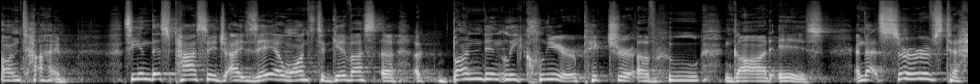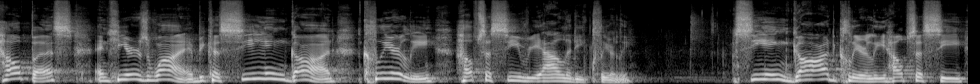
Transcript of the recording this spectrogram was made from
on time. See, in this passage, Isaiah wants to give us an abundantly clear picture of who God is. And that serves to help us, and here's why because seeing God clearly helps us see reality clearly. Seeing God clearly helps us see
